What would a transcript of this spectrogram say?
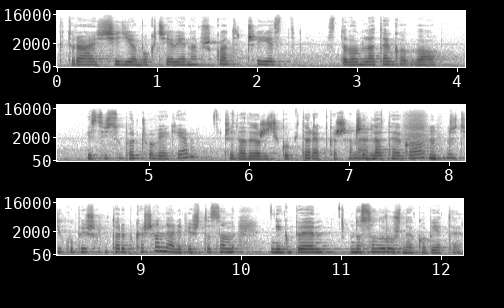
która siedzi obok ciebie na przykład, czy jest z tobą dlatego, bo jesteś super człowiekiem, Czy dlatego, że ci kupi torebkę Chanel? czy dlatego, że ci kupisz torebkę Chanel. Wiesz, to są jakby, no są różne kobiety.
